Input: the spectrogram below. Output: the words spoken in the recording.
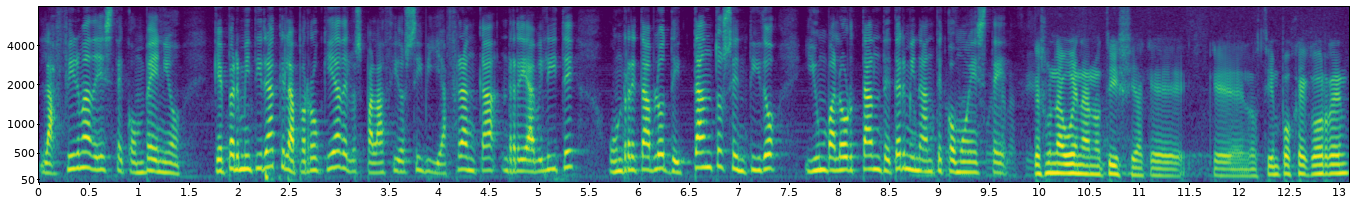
la firma de este convenio, que permitirá que la parroquia de los Palacios y Villafranca rehabilite un retablo de tanto sentido y un valor tan determinante como este. Es una buena noticia que, en los tiempos que corren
